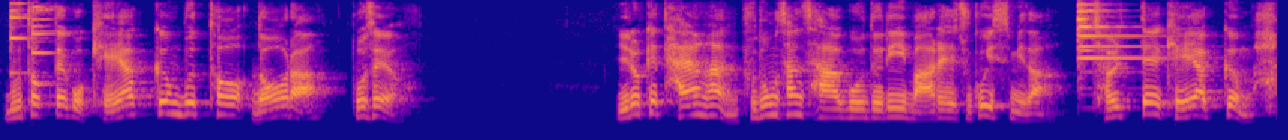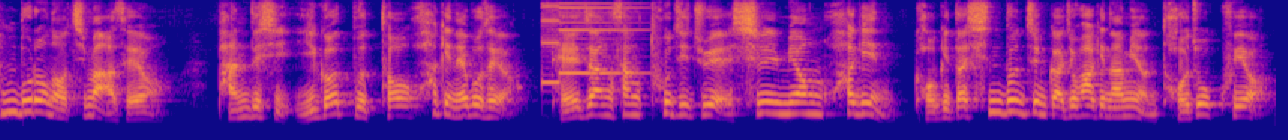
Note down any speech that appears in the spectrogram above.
무턱대고 계약금부터 넣어라. 보세요. 이렇게 다양한 부동산 사고들이 말해주고 있습니다. 절대 계약금 함부로 넣지 마세요. 반드시 이것부터 확인해 보세요. 대장상 토지주의 실명 확인, 거기다 신분증까지 확인하면 더 좋고요.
